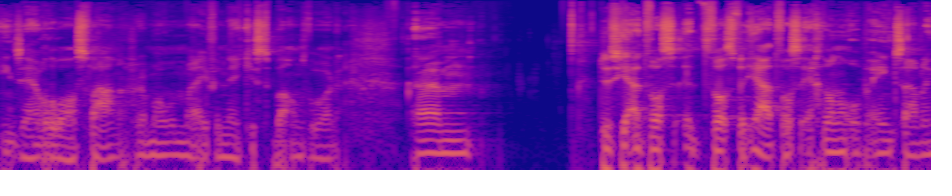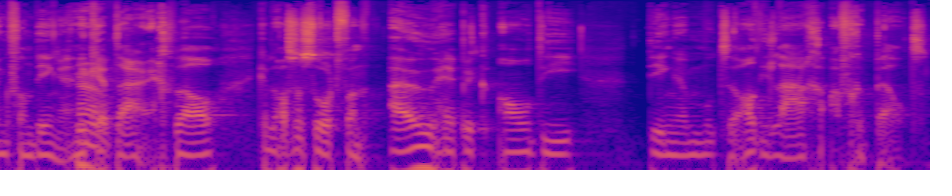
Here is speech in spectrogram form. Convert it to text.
in zijn rol als vader. zeg maar, Om het maar even netjes te beantwoorden. Ehm, dus ja het, was, het, was, ja, het was echt wel een opeenstapeling van dingen. En Ja. ik heb daar echt wel, ik heb als een soort van ui, heb ik al die dingen moeten, al die lagen afgepeld.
